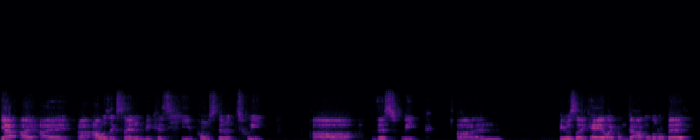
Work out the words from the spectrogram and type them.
Yeah, I I I was excited because he posted a tweet uh this week, uh, and he was like, "Hey, like I'm down a little bit,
